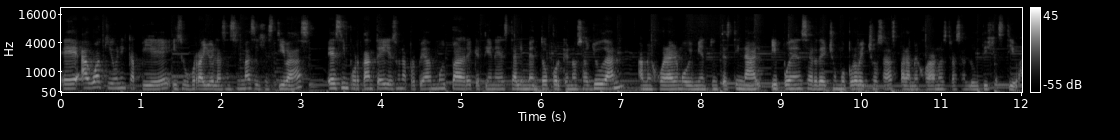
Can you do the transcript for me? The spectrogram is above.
Eh, hago aquí un hincapié y subrayo las enzimas digestivas. Es importante y es una propiedad muy padre que tiene este alimento porque nos ayudan a mejorar el movimiento intestinal y pueden ser de hecho muy provechosas para mejorar nuestra salud digestiva.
